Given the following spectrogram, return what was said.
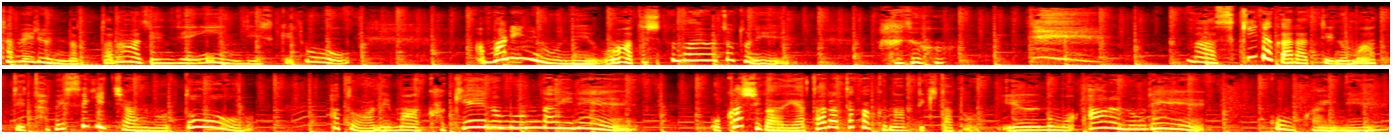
食べるんだったら全然いいんですけどあまりにもねまあ私の場合はちょっとねあのまあ好きだからっていうのもあって食べ過ぎちゃうのとあとはねまあ家計の問題でお菓子がやたら高くなってきたというのもあるので今回ね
